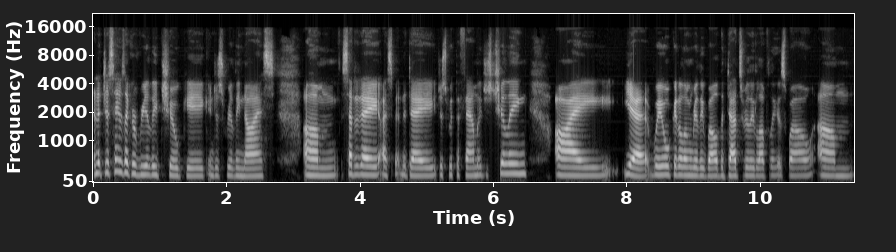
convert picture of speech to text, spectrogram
And it just seems like a really chill gig and just really nice. Um, Saturday I spent the day just with the family, just chilling. I yeah, we all get along really well. The dad's really lovely as well. Um,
